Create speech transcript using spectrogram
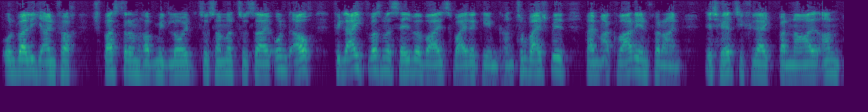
und weil ich einfach Spaß daran habe, mit Leuten zusammen zu sein und auch vielleicht, was man selber weiß, weitergeben kann. Zum Beispiel beim Aquarienverein. Das hört sich vielleicht banal an,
